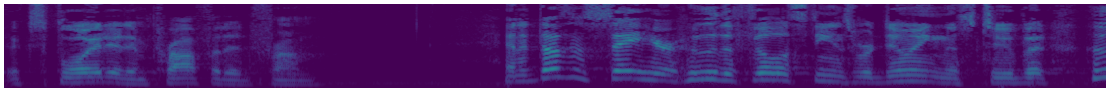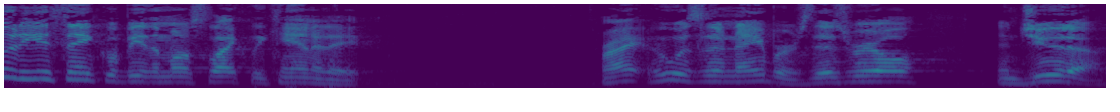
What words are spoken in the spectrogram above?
exploited and profited from. And it doesn't say here who the Philistines were doing this to, but who do you think would be the most likely candidate? Right? Who was their neighbors? Israel and Judah,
